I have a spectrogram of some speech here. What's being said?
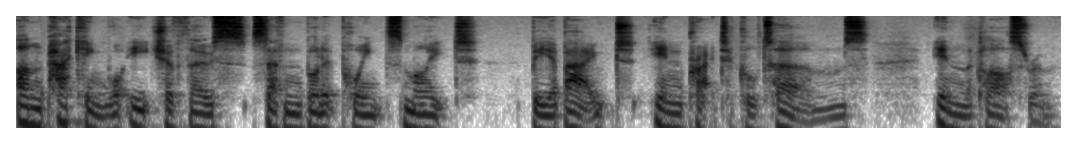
unpacking what each of those seven bullet points might be about in practical terms in the classroom.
